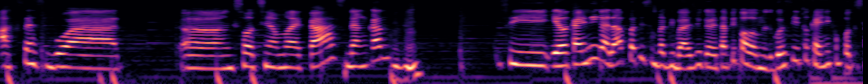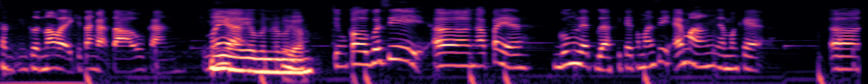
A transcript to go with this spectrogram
akses buat eh, source-nya mereka sedangkan Mhm. si Ilka ini nggak dapet nih sempat dibahas juga tapi kalau menurut gue sih itu kayaknya keputusan internal ya kita nggak tahu kan cuma Iya ya iya benar-benar. cuma kalau gue sih eh, apa ya gue ngeliat grafiknya kemarin sih emang emang kayak eh,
